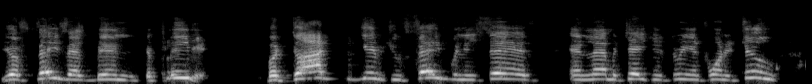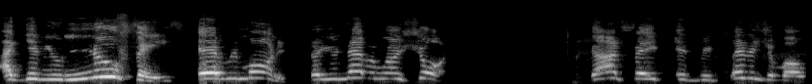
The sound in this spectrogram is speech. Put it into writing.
your faith has been depleted. But God gives you faith when He says in Lamentations 3 and 22, I give you new faith every morning. So you never run short. God's faith is replenishable.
